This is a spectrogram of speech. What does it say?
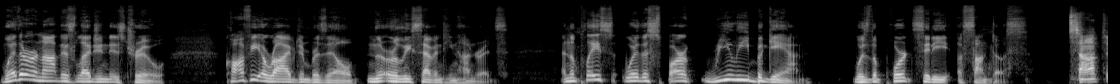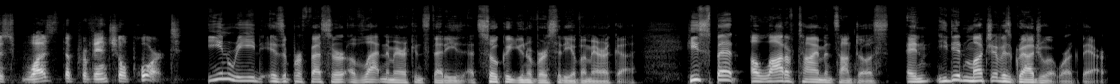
Whether or not this legend is true, coffee arrived in Brazil in the early 1700s, and the place where the spark really began was the port city of Santos. Santos was the provincial port. Ian Read is a professor of Latin American studies at Soka University of America. He spent a lot of time in Santos, and he did much of his graduate work there.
